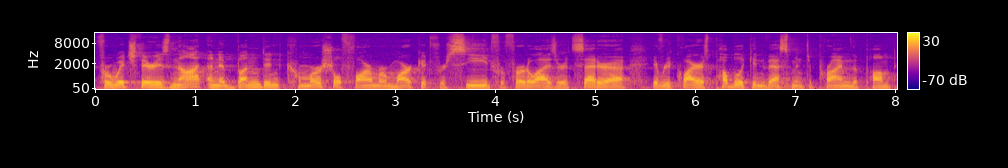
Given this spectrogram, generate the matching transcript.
for which there is not an abundant commercial farmer market for seed, for fertilizer, et cetera. It requires public investment to prime the pump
